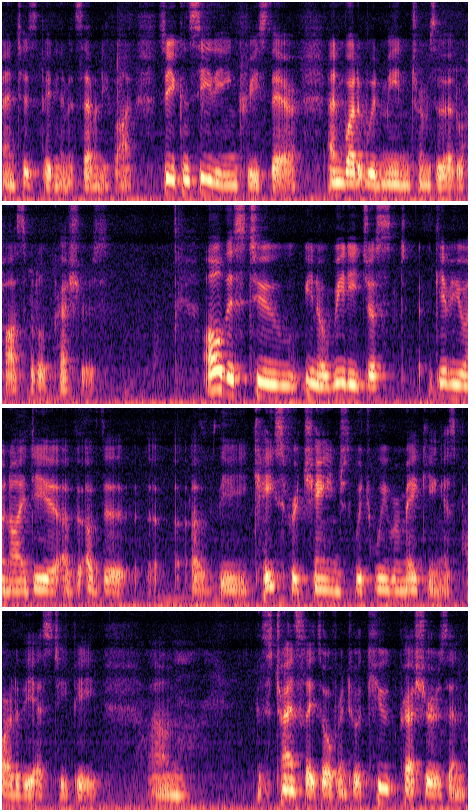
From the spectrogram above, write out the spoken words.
anticipating them at 75. So you can see the increase there and what it would mean in terms of hospital pressures. All this to, you know, really just give you an idea of, of the of the case for change which we were making as part of the STP. Um, this translates over into acute pressures and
